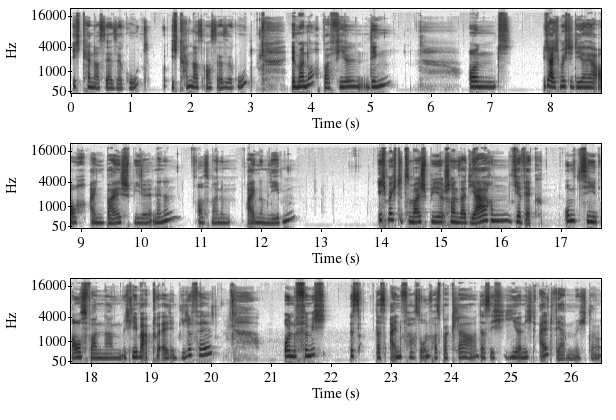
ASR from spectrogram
ich kenne das sehr, sehr gut. Ich kann das auch sehr, sehr gut. Immer noch bei vielen Dingen. Und ja, ich möchte dir ja auch ein Beispiel nennen aus meinem eigenen Leben. Ich möchte zum Beispiel schon seit Jahren hier weg, umziehen, auswandern. Ich lebe aktuell in Bielefeld und für mich das einfach so unfassbar klar, dass ich hier nicht alt werden möchte.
